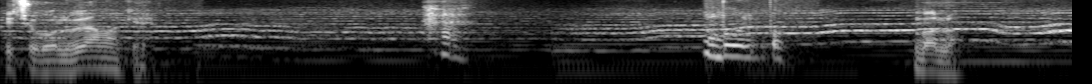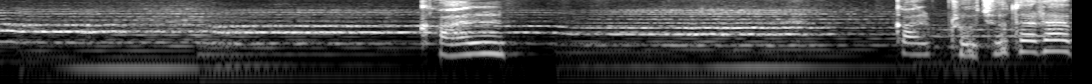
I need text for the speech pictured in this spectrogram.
কিছু বলবে আমাকে? হ্যাঁ বলব। বলো। কাল কাল প্রচুতারা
